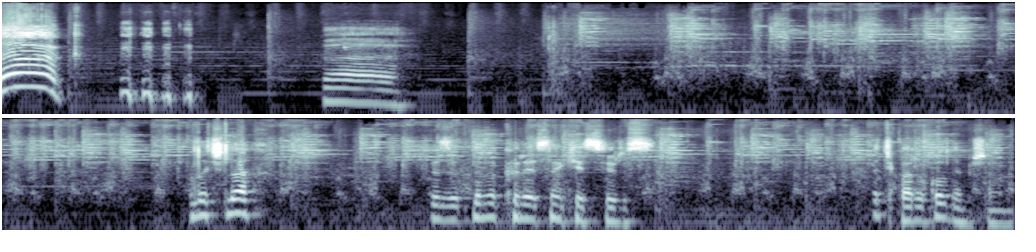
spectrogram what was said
Atak! Ah. Kılıçla gözetleme kulesini kesiyoruz. Kaç karakol demiş ama.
